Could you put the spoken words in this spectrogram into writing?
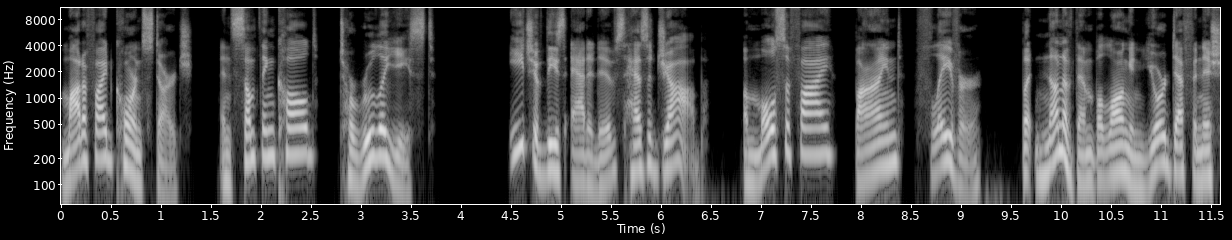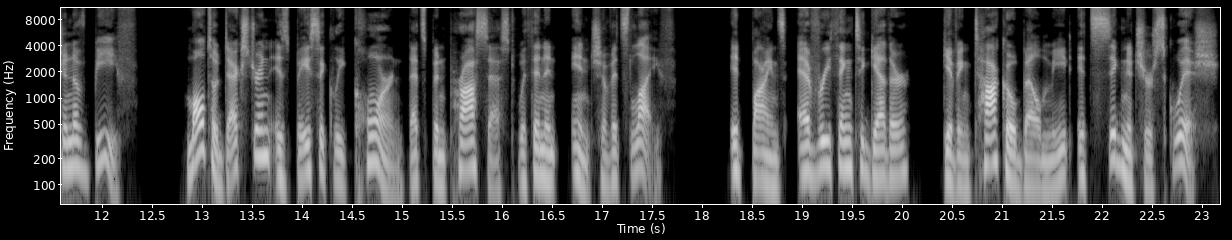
modified cornstarch, and something called torula yeast. Each of these additives has a job emulsify, bind, flavor, but none of them belong in your definition of beef. Maltodextrin is basically corn that's been processed within an inch of its life. It binds everything together, giving Taco Bell meat its signature squish.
